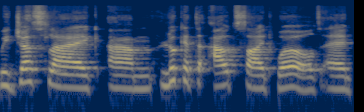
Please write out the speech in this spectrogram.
we just like um, look at the outside world and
